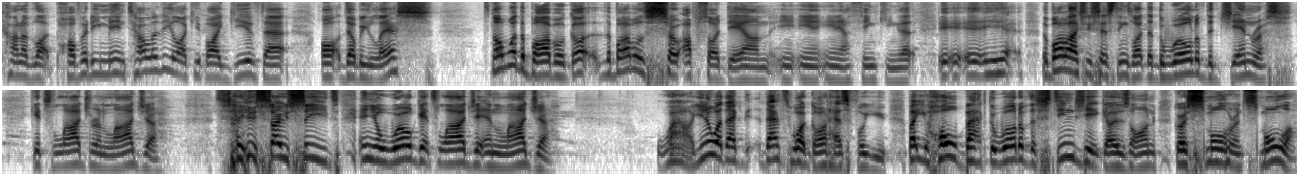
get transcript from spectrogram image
kind of like poverty mentality. Like if I give that, oh, there'll be less. It's not what the Bible got. The Bible is so upside down in, in, in our thinking that it, it, it, the Bible actually says things like that the world of the generous gets larger and larger. So you sow seeds and your world gets larger and larger. Wow, you know what? That, that's what God has for you. But you hold back, the world of the stingy, it goes on, grows smaller and smaller.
